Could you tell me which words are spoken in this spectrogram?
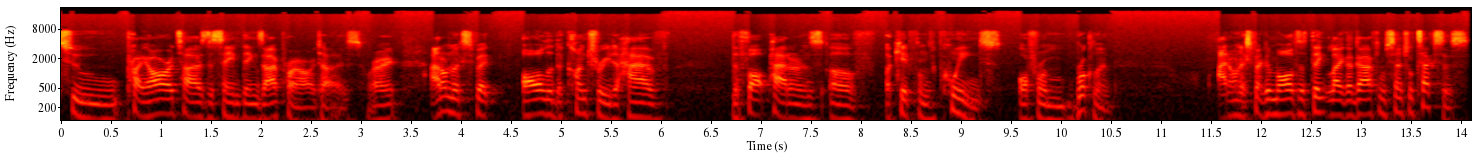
to prioritize the same things I prioritize, right? I don't expect all of the country to have the thought patterns of a kid from Queens or from Brooklyn. I don't expect them all to think like a guy from Central Texas.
